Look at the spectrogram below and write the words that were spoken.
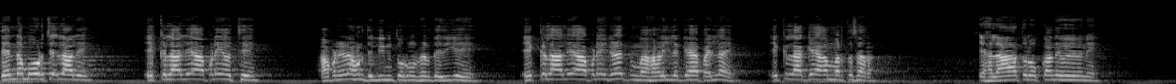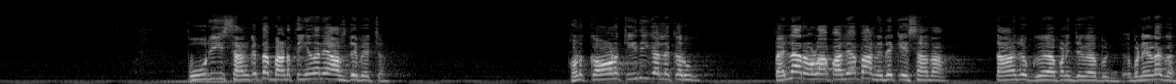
ਤਿੰਨ ਮੋਰਚੇ ਲਾ ਲੇ ਇੱਕ ਲਾ ਲਿਆ ਆਪਣੇ ਉੱਥੇ। ਆਪਣੇ ਜਿਹੜਾ ਹੁਣ ਦਿੱਲੀ ਨੂੰ ਤੁਰਨ ਫਿਰਦੇ ਸੀਗੇ ਇਹ। ਇੱਕ ਲਾ ਲਿਆ ਆਪਣੇ ਜਿਹੜਾ ਮਹਾਲੀ ਲੱਗਿਆ ਪਹਿਲਾਂ ਇਹ। ਇੱਕ ਲੱਗ ਗਿਆ ਅੰਮ੍ਰਿਤਸਰ। ਇਹ ਹਾਲਾਤ ਲੋਕਾਂ ਦੇ ਹੋਏ ਹੋਏ ਨੇ। ਪੂਰੀ ਸੰਗਤ ਬਣਤੀ ਇਹਨਾਂ ਨੇ ਆਪਸ ਦੇ ਵਿੱਚ। ਹੁਣ ਕੌਣ ਕਿਹਦੀ ਗੱਲ ਕਰੂ? ਪਹਿਲਾਂ ਰੌਲਾ ਪਾ ਲਿਆ ਭਾਨੇ ਦੇ ਕੇਸਾਂ ਦਾ। ਤਾਂ ਜੋ ਆਪਣੀ ਜਗ੍ਹਾ ਆਪਣੇ ਜਿਹੜਾ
